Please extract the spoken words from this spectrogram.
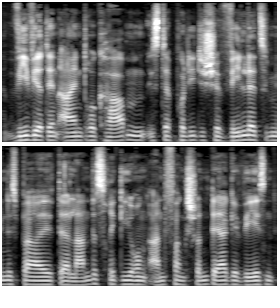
wie wir den Eindruck haben, ist der politische Wille, zumindest bei der Landesregierung, anfangs schon der gewesen,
